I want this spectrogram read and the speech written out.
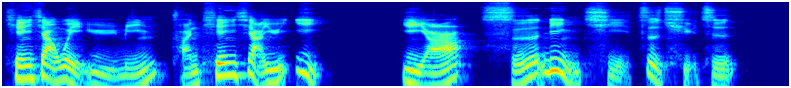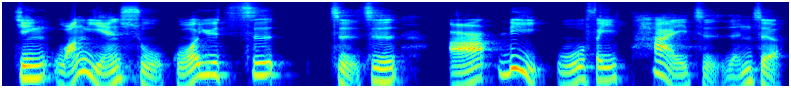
天下为与民，传天下于义，以而时令起自取之。今王言属国于之子之，而立无非太子人者，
